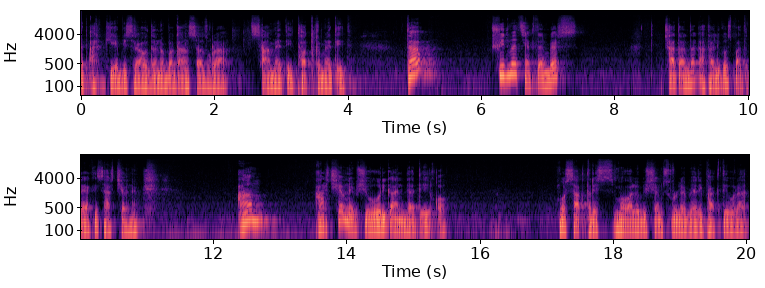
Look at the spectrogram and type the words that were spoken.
ეპარქიების რაოდენობა განსაზღვრა 13-14-ით და 17 სექტემბერს ჩატარდა კათოლიკოს პატრიარქის არჩევნები. ამ არჩევნებში ორი კანდიდატი იყო. მოსაყდრის მოვალების შემსრულებელი ფაქტიურად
